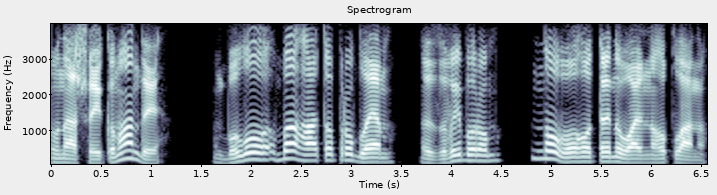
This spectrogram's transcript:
У нашої команди було багато проблем з вибором нового тренувального плану.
